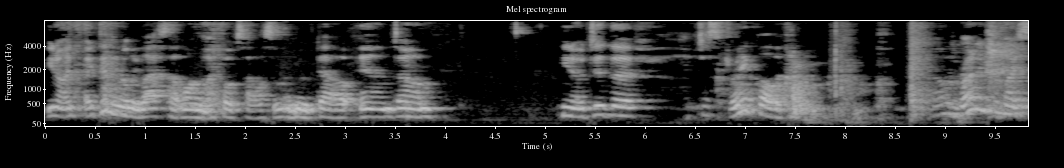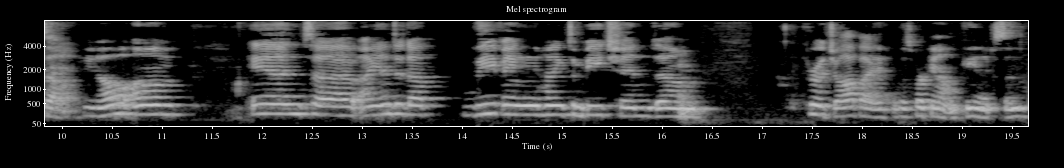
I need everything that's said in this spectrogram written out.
you know, I, I, didn't really last that long at my folks' house and I moved out and, um, you know, did the, just drank all the time. I was running for myself, you know, um, and, uh, I ended up leaving Huntington Beach and, um, through a job I was working out in Phoenix, and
